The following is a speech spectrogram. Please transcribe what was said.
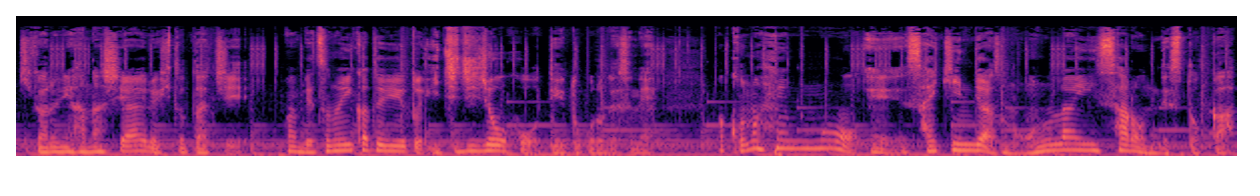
気軽に話し合える人たち、まあ、別の言い方で言うと一時情報っていうところですね。この辺も、えー、最近ではそのオンラインサロンですとか、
